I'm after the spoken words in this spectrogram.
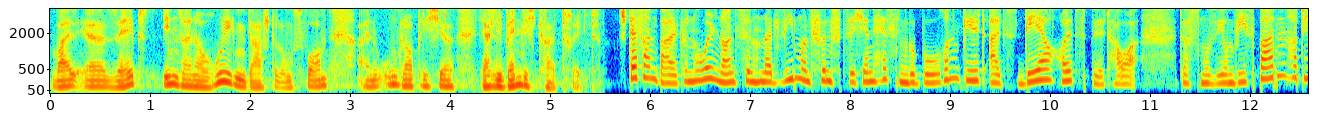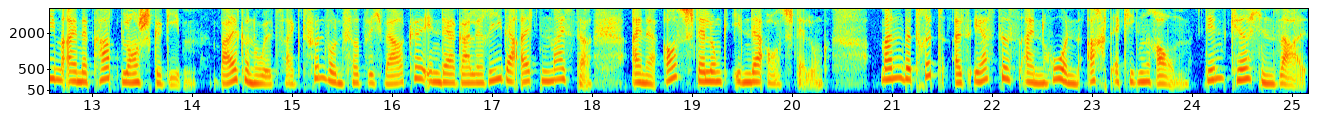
weil er selbst in seiner ruhigen Darstellungsform eine unglaubliche ja, Lebendigkeit trägt. Stefan Balkenhol, 1957 in Hessen geboren, gilt als der Holzbildhauer. Das Museum Wiesbaden hat ihm eine Carte Blanche gegeben. Balkenhol zeigt 45 Werke in der Galerie der Alten Meister, eine Ausstellung in der Ausstellung. Man betritt als erstes einen hohen achteckigen Raum, den Kirchensaal.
